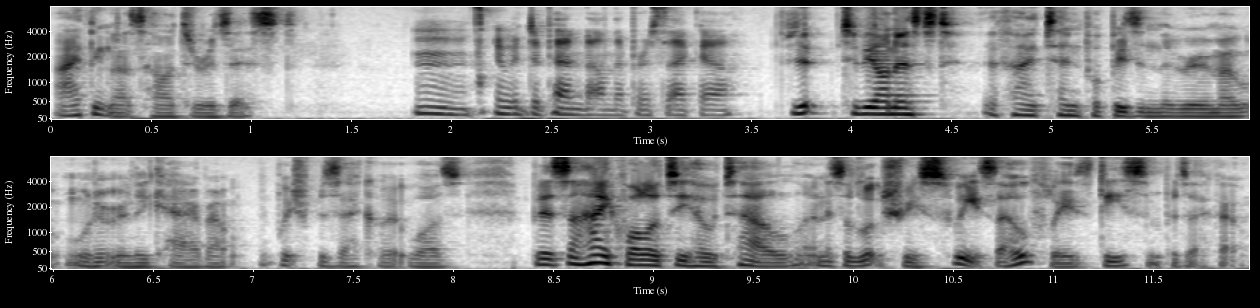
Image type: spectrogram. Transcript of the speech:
I think that's hard to resist. Mm, it would depend on the Prosecco. To, to be honest, if I had 10 puppies in the room, I wouldn't really care about which Prosecco it was. But it's a high quality hotel and it's a luxury suite, so hopefully it's decent Prosecco.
